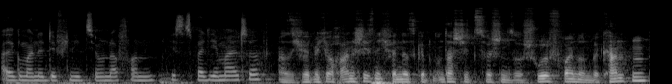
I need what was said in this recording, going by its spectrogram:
allgemeine Definition davon. Wie ist es bei dir, Malte? Also ich würde mich auch anschließen. Ich finde, es gibt einen Unterschied zwischen so Schulfreunden und Bekannten.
